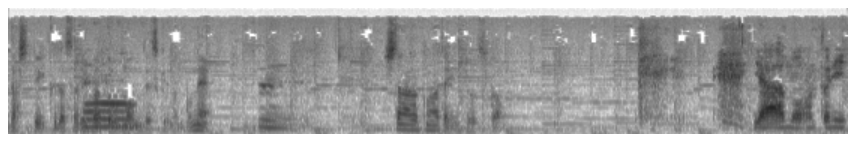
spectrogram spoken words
出してくださればと思うんですけどもね。うん。下永君あたりどうですか？いやーもう本当に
